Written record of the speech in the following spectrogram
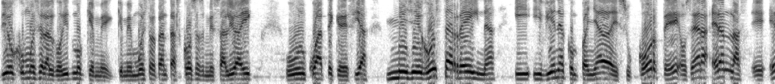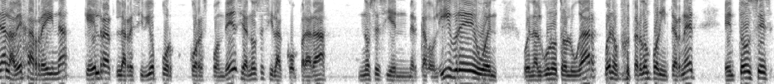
digo, ¿cómo es el algoritmo que me, que me muestra tantas cosas? Me salió ahí un cuate que decía, me llegó esta reina y, viene acompañada de su corte, o sea, era, eran las, eh, era la abeja reina que él la recibió por correspondencia, no sé si la comprará, no sé si en Mercado Libre o en, o en algún otro lugar, bueno, perdón, por internet. Entonces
